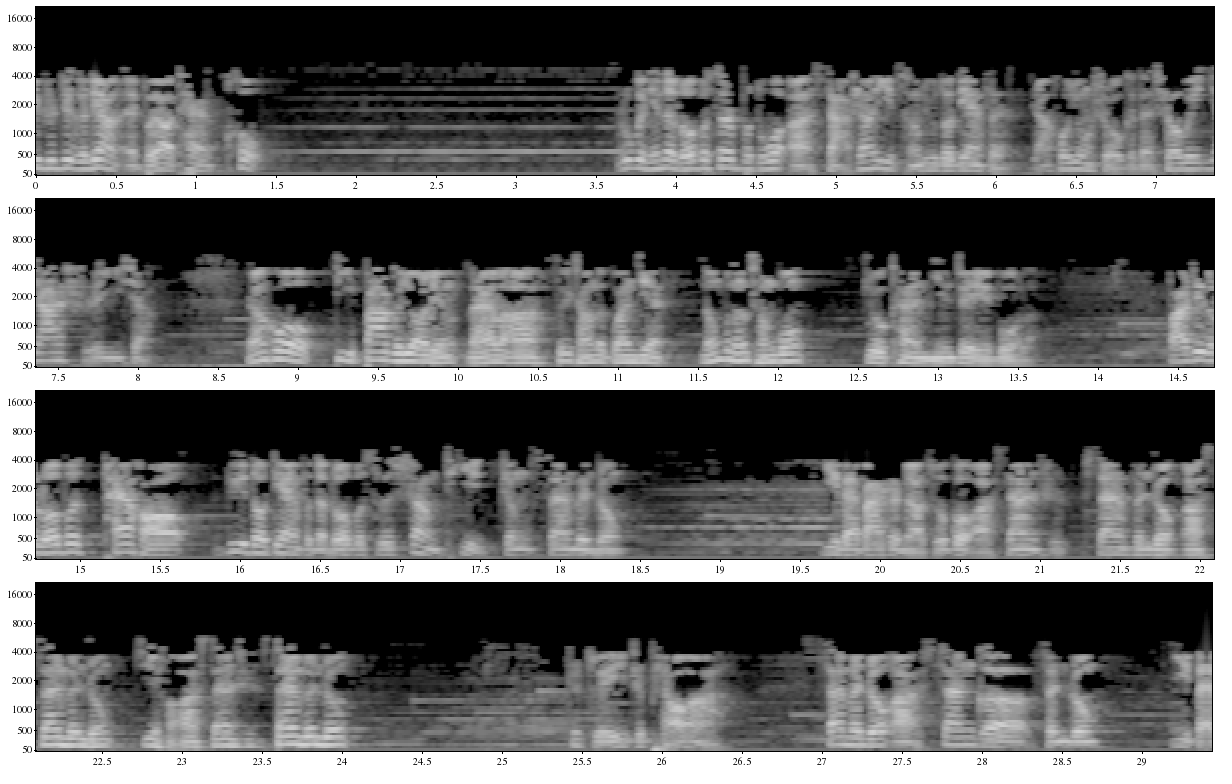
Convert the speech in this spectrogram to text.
记住这个量，哎，不要太厚。如果您的萝卜丝不多啊，撒上一层绿豆淀粉，然后用手给它稍微压实一下。然后第八个要领来了啊，非常的关键，能不能成功就看您这一步了。把这个萝卜拍好绿豆淀粉的萝卜丝上屉蒸三分钟，一百八十秒足够啊，三十三分钟啊，三分钟记好啊，三十三分钟。这嘴一直瓢啊，三分钟啊，三个分钟。一百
